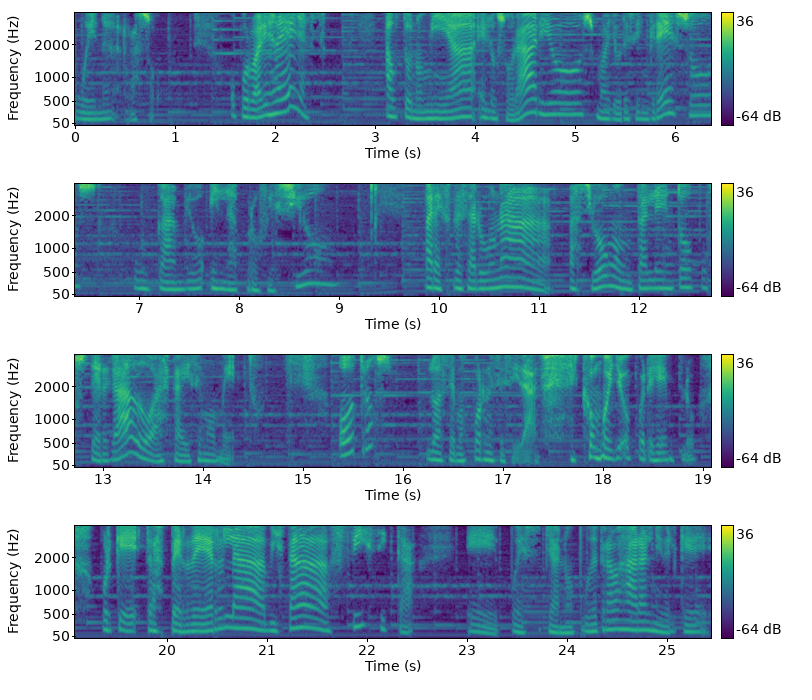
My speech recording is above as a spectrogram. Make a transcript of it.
buena razón o por varias de ellas. Autonomía en los horarios, mayores ingresos, un cambio en la profesión, para expresar una pasión o un talento postergado hasta ese momento. Otros lo hacemos por necesidad, como yo, por ejemplo, porque tras perder la vista física, eh, pues ya no pude trabajar al nivel que,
